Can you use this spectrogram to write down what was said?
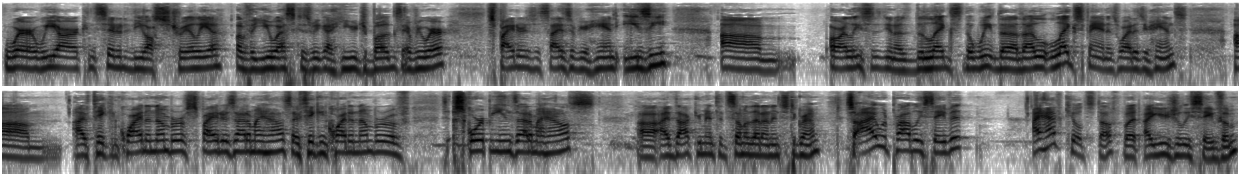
where we are considered the Australia of the U.S. because we got huge bugs everywhere. Spiders the size of your hand, easy. Um, or at least you know the legs, the wing, the, the leg span as wide as your hands. Um, I've taken quite a number of spiders out of my house. I've taken quite a number of scorpions out of my house. Uh, I've documented some of that on Instagram. So I would probably save it. I have killed stuff, but I usually save them.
